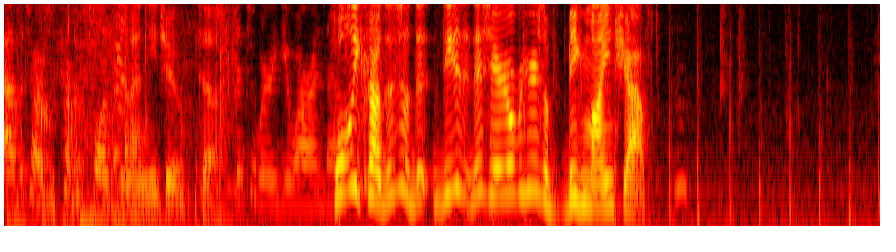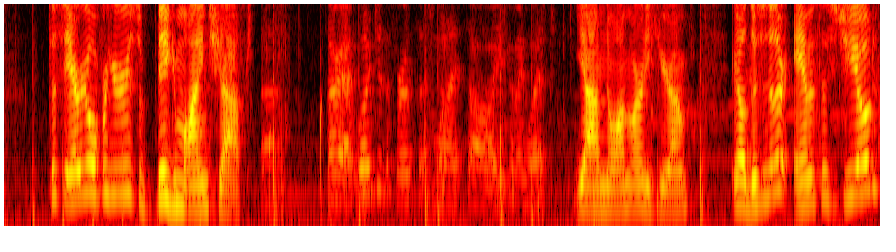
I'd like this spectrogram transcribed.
avatars just kind of plugged And I need you to. into where you are in there. Holy crap! This is a, th- these this area over here is a big mine shaft. Hmm. This area over here is a big mine shaft. Uh, Alright, I'm going to the first one I saw. Are you coming with? Yeah, no, I'm already here. I'm. Yo, there's another amethyst geode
